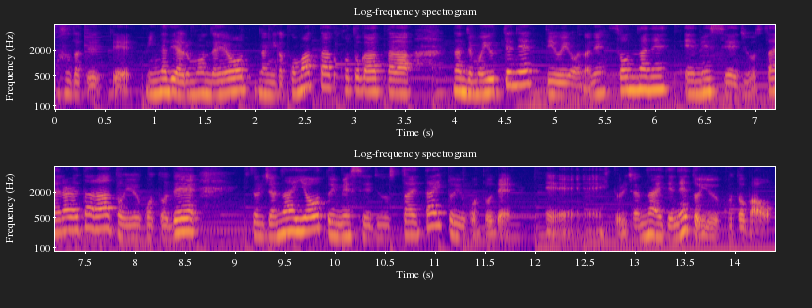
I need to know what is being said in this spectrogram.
子育てってみんなでやるもんだよ。何か困ったことがあったら何でも言ってねっていうようなね、そんなね、えメッセージを伝えられたらということで、一人じゃないよというメッセージを伝えたいということで、えー一人じゃないでねという言葉を、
